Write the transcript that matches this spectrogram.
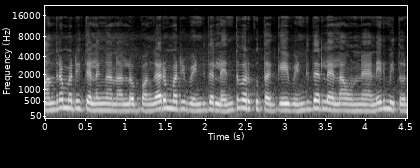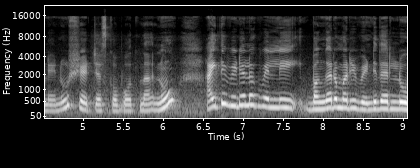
ఆంధ్ర మరియు తెలంగాణలో బంగారం మరియు వెండి ధరలు ఎంతవరకు తగ్గాయి వెండి ధరలు ఎలా ఉన్నాయి అనేది మీతో నేను షేర్ చేసుకోబోతున్నాను. అయితే వీడియోలోకి వెళ్ళి బంగారం మరియు వెండి ధరలు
